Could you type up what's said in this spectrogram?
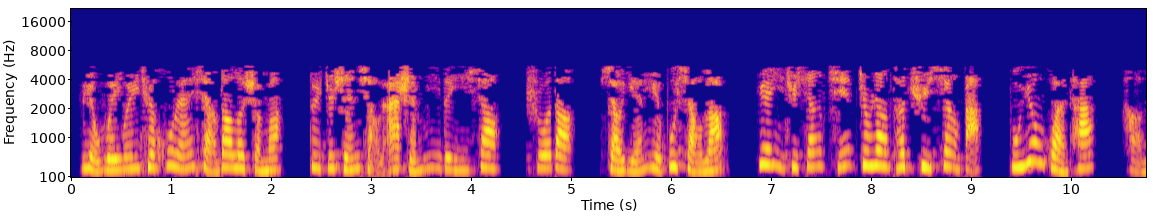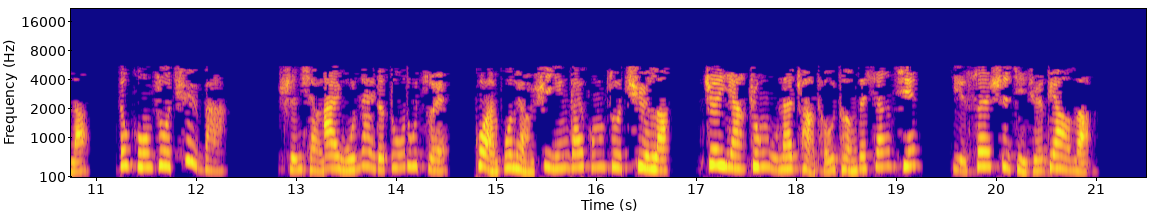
柳微微却忽然想到了什么，对着沈小爱神秘的一笑，说道：“小妍也不小了，愿意去相亲就让他去相吧，不用管他。好了，都工作去吧。”沈小爱无奈的嘟嘟嘴，管不了是应该工作去了。这样中午那场头疼的相亲也算是解决掉了。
